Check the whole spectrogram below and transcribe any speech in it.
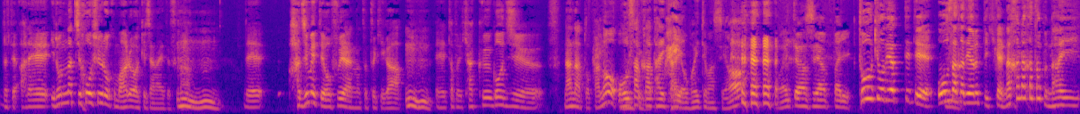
だってあれいろんな地方収録もあるわけじゃないですか、うんうん。で初めてオフエアになった時が、うんうん。えー多分157とかの大阪大会、はい、覚えてますよ。覚えてます、やっぱり。東京でやってて大阪でやるって機会、なかなか多分ない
